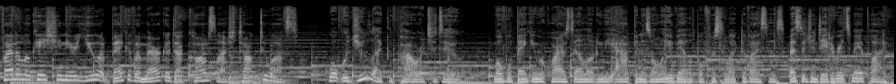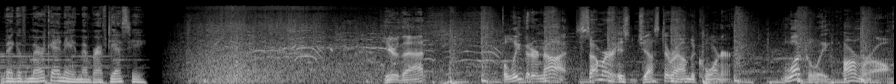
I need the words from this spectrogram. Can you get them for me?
Find a location near you at bankofamerica.com slash talk to us. What would you like the power to do? Mobile banking requires downloading the app and is only available for select devices. Message and data rates may apply. Bank of America and a member FDIC. Hear that? Believe it or not, summer is just around the corner. Luckily, Armor All,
